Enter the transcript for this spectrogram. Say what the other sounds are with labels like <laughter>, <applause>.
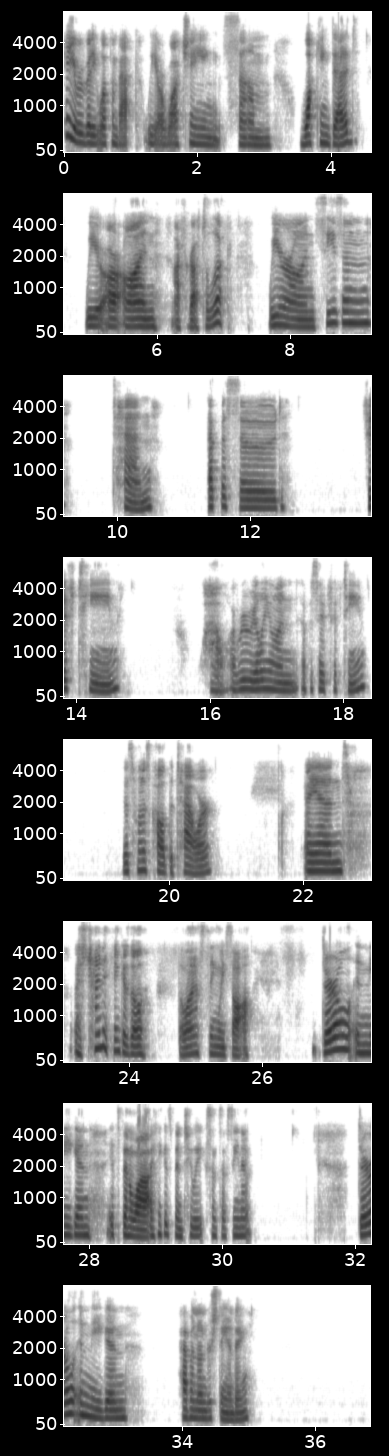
Hey, everybody, welcome back. We are watching some Walking Dead. We are on, I forgot to look, we are on season 10, episode 15. Wow, are we really on episode 15? This one is called The Tower. And I was trying to think of the, the last thing we saw. Daryl and Negan, it's been a while. I think it's been two weeks since I've seen it. Daryl and Negan have an understanding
